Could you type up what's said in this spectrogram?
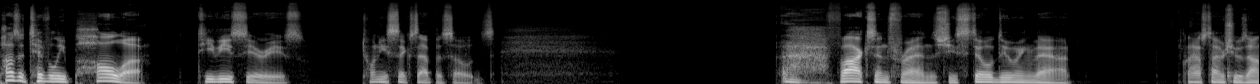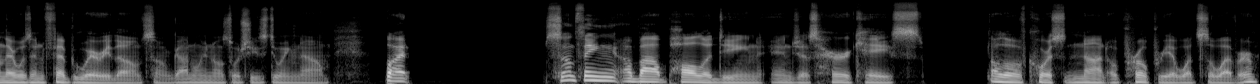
positively Paula TV series, 26 episodes. Fox and Friends, she's still doing that. Last time she was on there was in February, though, so God only knows what she's doing now. But something about Paula Deen and just her case although, of course, not appropriate whatsoever.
